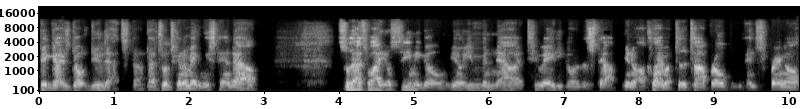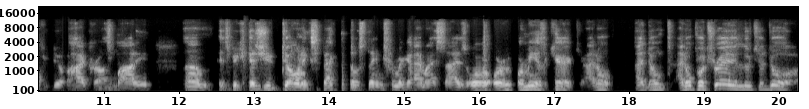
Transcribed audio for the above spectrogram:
big guys don't do that stuff. That's what's going to make me stand out. So that's why you'll see me go, you know, even now at 280, go to the step, you know, I'll climb up to the top rope and spring off and do a high cross body. Um, it's because you don't expect those things from a guy my size or, or, or me as a character. I don't, I don't, I don't portray luchador.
